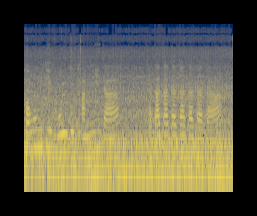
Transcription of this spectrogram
경운기 몰고 갑니다 다다다다다다다다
